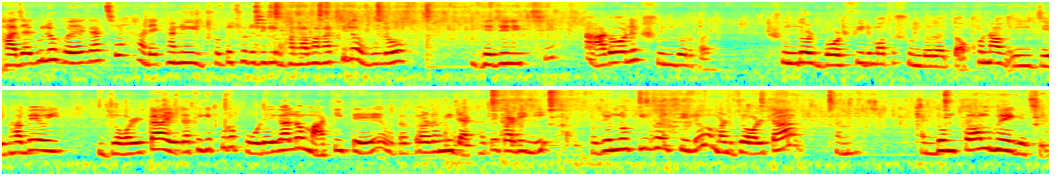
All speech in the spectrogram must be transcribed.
ভাজাগুলো হয়ে গেছে আর এখানে ওই ছোটো ছোটো যেগুলো ভাঙা ভাঙা ছিল ওগুলো ভেজে নিচ্ছি। আরও অনেক সুন্দর হয়। সুন্দর বরফির মতো সুন্দর হয়। তখন এই যেভাবে ওই জলটা এটা থেকে পুরো পড়ে গেল মাটিতে, ওটা তো আর আমি দেখাতে পারিনি। ওই জন্য কী হয়েছিল, আমার জলটা মানে একদম কম হয়ে গেছিল।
